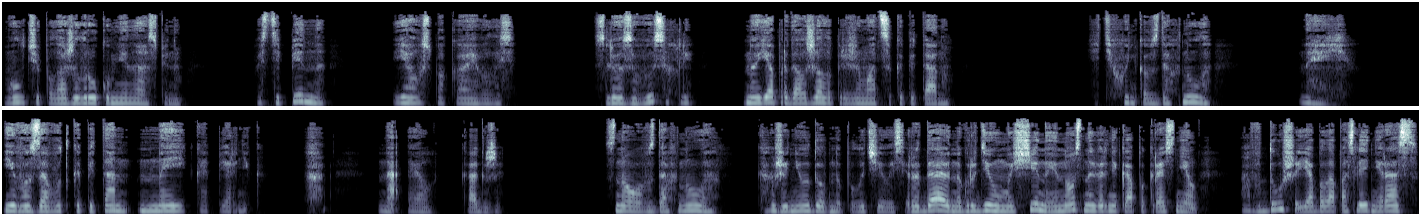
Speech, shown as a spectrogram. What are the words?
молча положил руку мне на спину. Постепенно я успокаивалась. Слезы высохли, но я продолжала прижиматься к капитану. Я тихонько вздохнула. Ней. Его зовут капитан Ней Коперник. Ха, на «Л», как же. Снова вздохнула, как же неудобно получилось. Рыдаю на груди у мужчины, и нос наверняка покраснел. А в душе я была последний раз...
